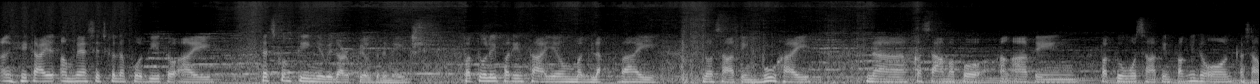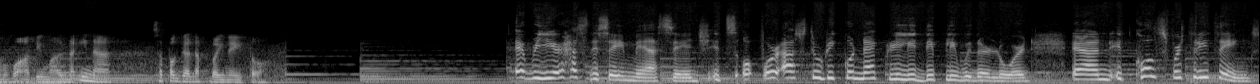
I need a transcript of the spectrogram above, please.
ang hikayat, ang message ko lang po dito ay let's continue with our pilgrimage. patuloy pa rin tayong maglakbay no, sa ating buhay na kasama po ang ating patungo sa ating Panginoon, kasama po ang ating mahal na ina sa paglalakbay na ito. Every year has the same message. It's for us to reconnect really deeply with our Lord. And it calls for three things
